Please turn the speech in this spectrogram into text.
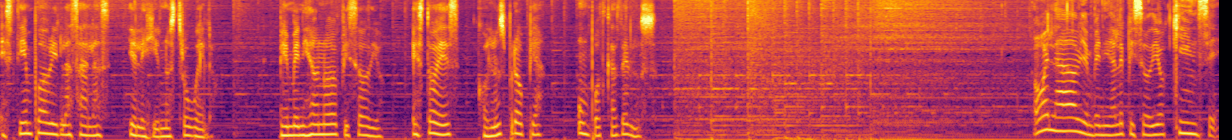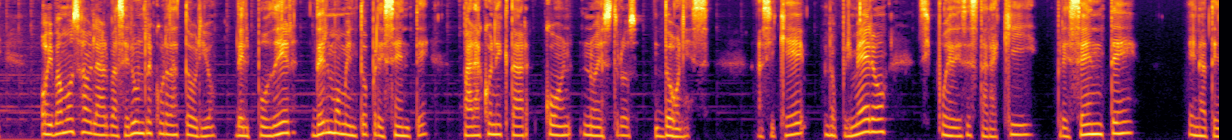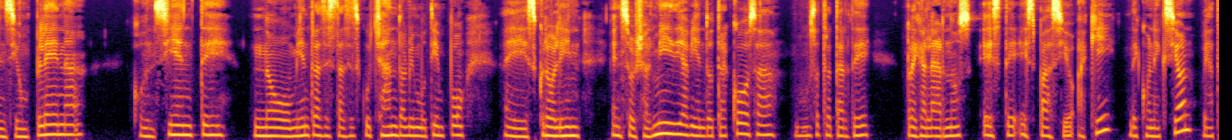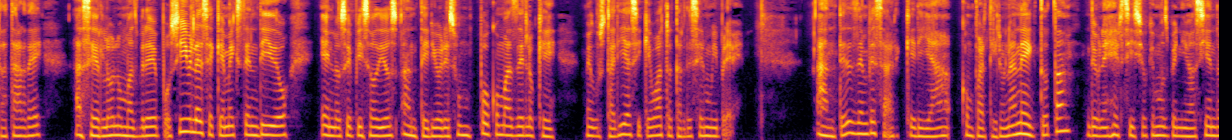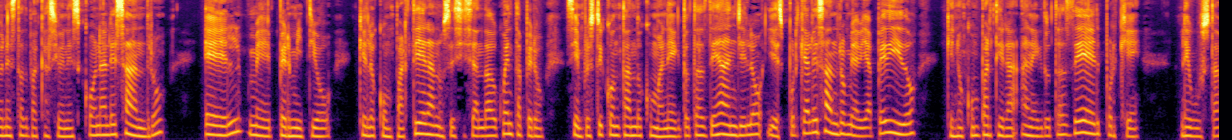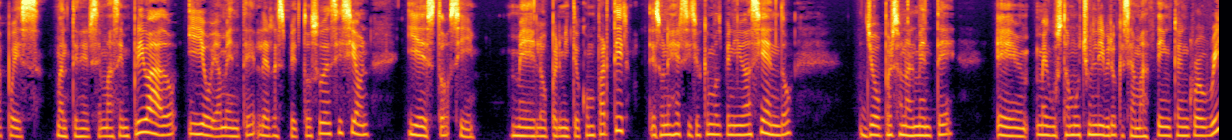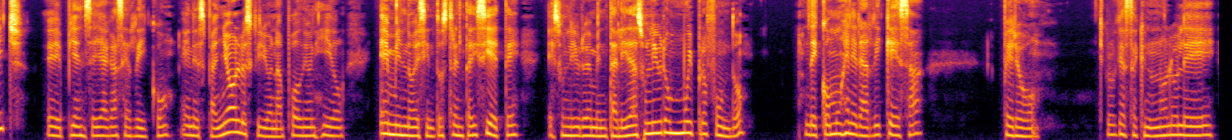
Es tiempo de abrir las alas y elegir nuestro vuelo. Bienvenido a un nuevo episodio esto es Con Luz Propia, un podcast de luz. Hola, bienvenida al episodio 15. Hoy vamos a hablar, va a ser un recordatorio del poder del momento presente para conectar con nuestros dones. Así que lo primero, si puedes estar aquí presente, en atención plena, consciente, no mientras estás escuchando al mismo tiempo eh, scrolling en social media, viendo otra cosa. Vamos a tratar de regalarnos este espacio aquí de conexión. Voy a tratar de hacerlo lo más breve posible. Sé que me he extendido en los episodios anteriores un poco más de lo que me gustaría, así que voy a tratar de ser muy breve. Antes de empezar, quería compartir una anécdota de un ejercicio que hemos venido haciendo en estas vacaciones con Alessandro él me permitió que lo compartiera, no sé si se han dado cuenta, pero siempre estoy contando como anécdotas de Angelo y es porque Alessandro me había pedido que no compartiera anécdotas de él porque le gusta pues mantenerse más en privado y obviamente le respeto su decisión y esto sí me lo permitió compartir. Es un ejercicio que hemos venido haciendo. Yo personalmente eh, me gusta mucho un libro que se llama Think and Grow Rich eh, Piense y hágase rico en español, lo escribió Napoleon Hill en 1937. Es un libro de mentalidad, es un libro muy profundo de cómo generar riqueza, pero yo creo que hasta que uno no lo lee,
